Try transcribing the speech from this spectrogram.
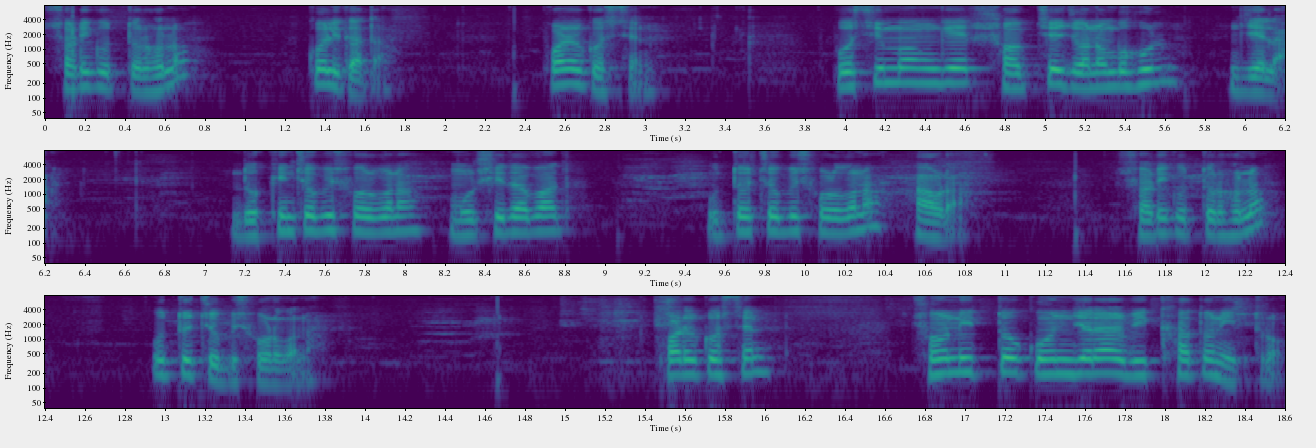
সঠিক উত্তর হলো কলিকাতা। পরের কোশ্চেন পশ্চিমবঙ্গের সবচেয়ে জনবহুল জেলা। দক্ষিণ চব্বিশ পরগনা, মুর্শিদাবাদ, উত্তর চব্বিশ পরগনা, হাওড়া। সঠিক উত্তর হলো উত্তর চব্বিশ পরগনা। পরের কোশ্চেন ছৌ নৃত্য কোন জেলার বিখ্যাত নৃত্য?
